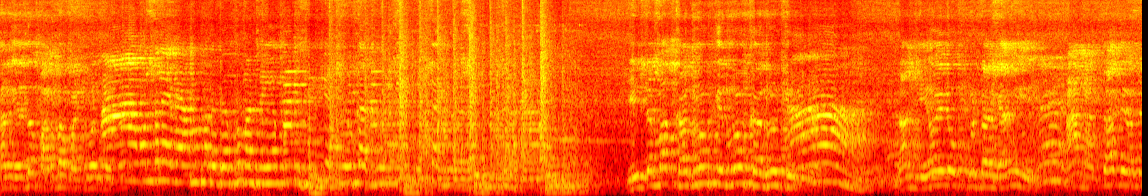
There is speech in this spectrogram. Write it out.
మనకి ఏదో కర్రు, కర్రు. ఏంటమ్మా? కర్రు కిర్రు కర్రు కిర్రు. ఆ, నన్ను ఏమైనా ఒప్పుకుంటాను కానీ ఆ మతాన్ని ఏమైనా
